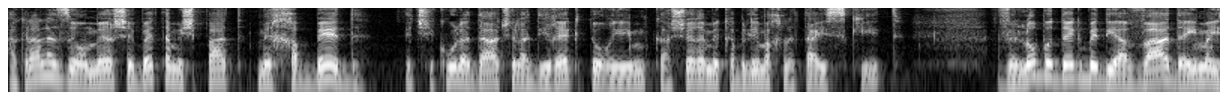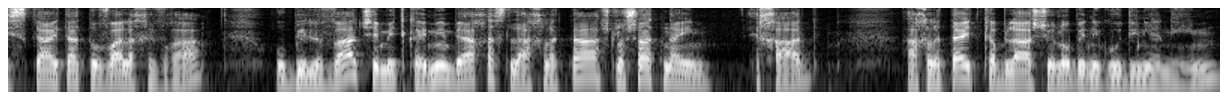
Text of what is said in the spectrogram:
הכלל הזה אומר שבית המשפט מכבד את שיקול הדעת של הדירקטורים כאשר הם מקבלים החלטה עסקית, ולא בודק בדיעבד האם העסקה הייתה טובה לחברה, ובלבד שמתקיימים ביחס להחלטה שלושה תנאים. אחד, ההחלטה התקבלה שלא בניגוד עניינים.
